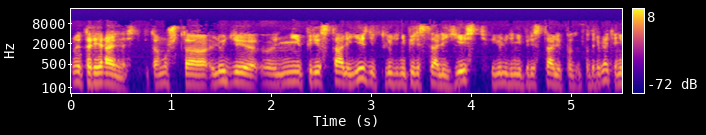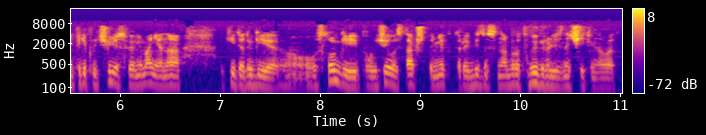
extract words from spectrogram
Ну, это реальность, потому что люди э, не перестали ездить, люди не перестали есть, люди не перестали потреблять, они переключили свое внимание на какие-то другие э, услуги, и получилось так, что некоторые бизнесы, наоборот, выиграли значительно в этом.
